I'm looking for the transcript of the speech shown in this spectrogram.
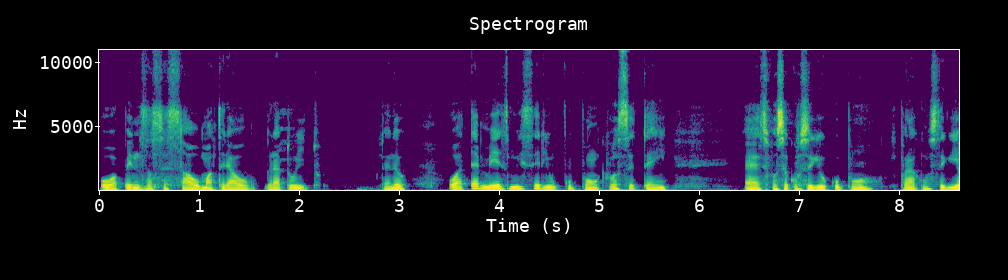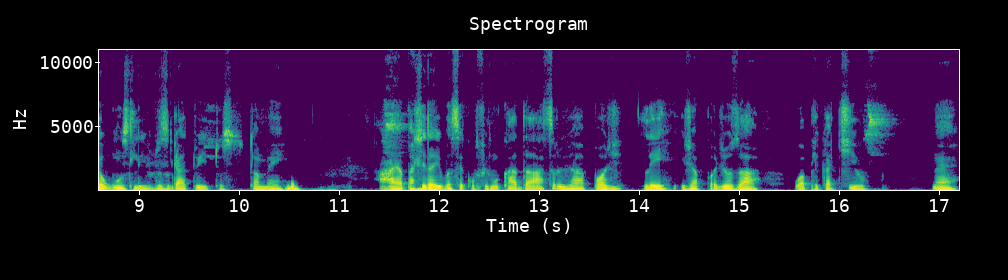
ou apenas acessar o material gratuito, entendeu? Ou até mesmo inserir um cupom que você tem, é, se você conseguir o cupom, para conseguir alguns livros gratuitos também. Aí a partir daí você confirma o cadastro, já pode ler e já pode usar o aplicativo, né?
